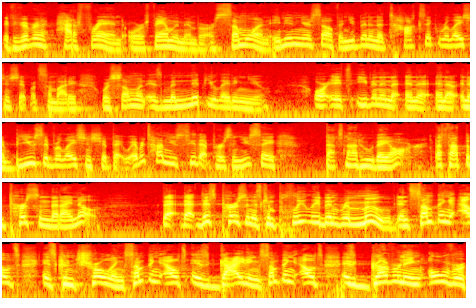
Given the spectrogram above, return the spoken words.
If you've ever had a friend or a family member or someone, even yourself, and you've been in a toxic relationship with somebody where someone is manipulating you, or it's even in, a, in, a, in a, an abusive relationship that every time you see that person, you say, that's not who they are. That's not the person that I know. That, that this person has completely been removed and something else is controlling, something else is guiding, something else is governing over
